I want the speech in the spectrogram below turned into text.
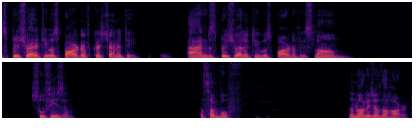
Spirituality was part of Christianity and spirituality was part of Islam Sufism تصوف the knowledge of the heart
